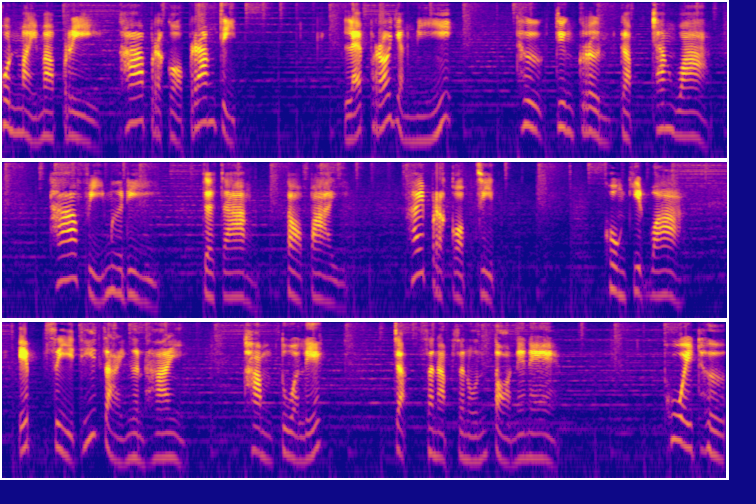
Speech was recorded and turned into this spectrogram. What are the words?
คนใหม่มาเปรค่าประกอบร่างจิต และเพราะอย่างนี้ เธอจึงเกริ่นกับช่างว่า ถ้าฝีมือดี จะจ้างต่อไป ให้ประกอบจิต คงคิดว่า F4 ที่จ่ายเงินให้ทำตัวเล็ก จะสนับสนุนต่อแน่ ๆพวยเธอ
